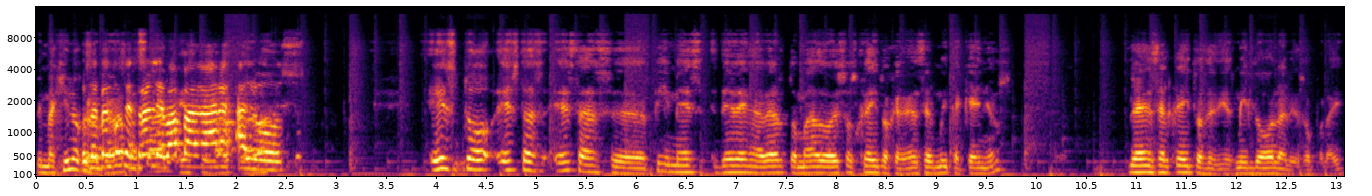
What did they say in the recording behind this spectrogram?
Me imagino que. Pues el Banco Central le va a pagar a los. Esto, estas, estas eh, pymes deben haber tomado esos créditos que deben ser muy pequeños deben ser créditos de 10 mil dólares o por ahí.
